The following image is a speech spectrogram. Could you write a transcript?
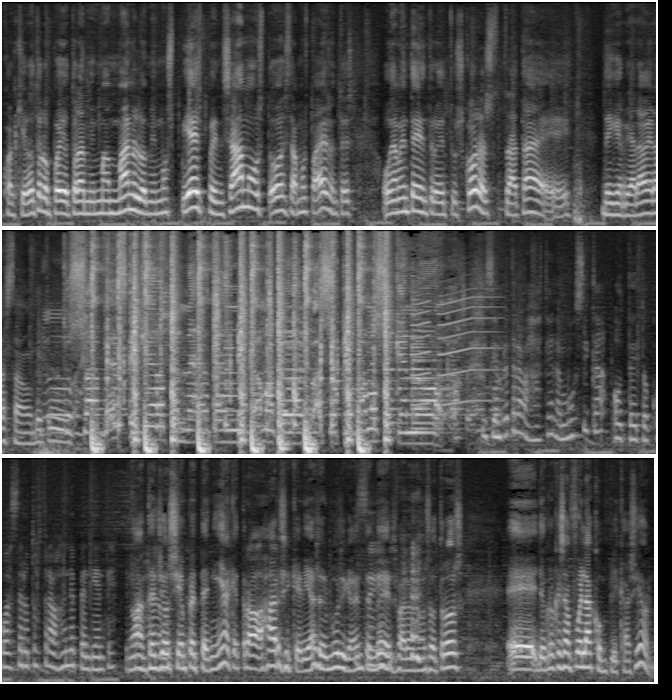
cualquier otro lo puede. Yo todas las mismas manos, los mismos pies, pensamos, todos estamos para eso. Entonces, obviamente dentro de tus cosas, trata de, de guerrear a ver hasta dónde tú... Tú sabes que quiero tenerte en mi cama, pero al paso que vamos sé que no. ¿Y siempre trabajaste en la música o te tocó hacer otros trabajos independientes? No, antes yo siempre tenía que trabajar si quería hacer música, ¿me Sí. entendés? Para nosotros, eh, yo creo que esa fue la complicación.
